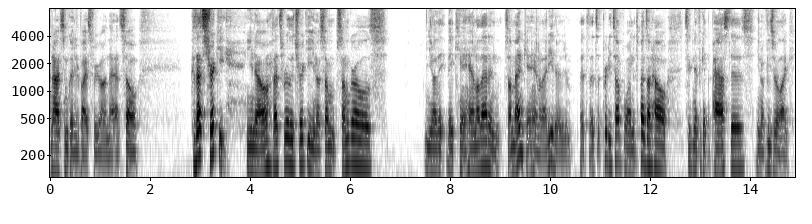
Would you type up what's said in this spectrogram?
and i have some good advice for you on that. So because that's tricky you know? That's really tricky you know? Some some girls you know they, they can't handle that and some men can't handle that either. That's, that's a pretty tough one. It depends on how significant the past is. You know if these are like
